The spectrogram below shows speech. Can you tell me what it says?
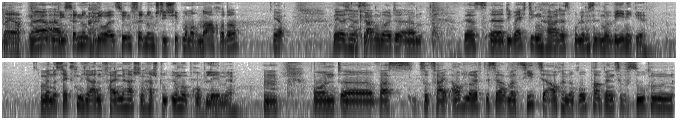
Naja, Naja, die ähm, Sendung, die Globalisierungssendung, die schiebt man noch nach, oder? Ja. Nee, was ich noch Okay. sagen wollte, ähm, dass äh, die Mächtigen haben, das Problem sind immer wenige. Und wenn du 6 Milliarden Feinde hast, dann hast du immer Probleme. Und äh, was zurzeit auch läuft, ist ja, man sieht es ja auch in Europa, wenn sie versuchen,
